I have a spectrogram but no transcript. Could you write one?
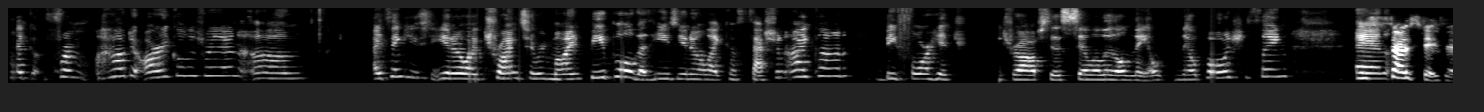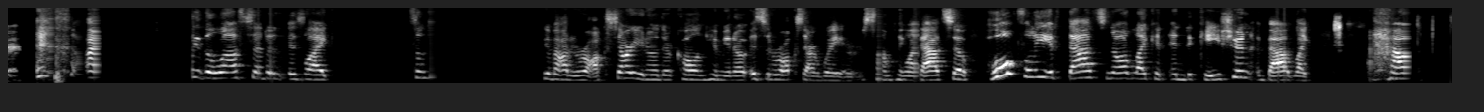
like from how the article was written. Um, I think he's you know like trying to remind people that he's you know like a fashion icon before he drops his silly little nail nail polish thing. He's And so stupid. I the last sentence is like something about a rock star. You know, they're calling him, you know, it's a rock star way or something like that. So hopefully, if that's not like an indication about like how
